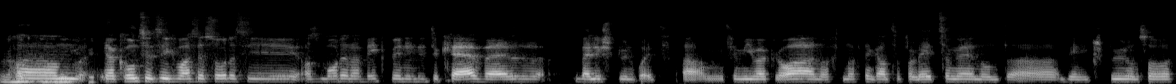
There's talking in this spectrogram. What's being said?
Ähm, ja, grundsätzlich war es ja so, dass ich aus Modena weg bin in die Türkei, weil, weil ich spielen wollte. Ähm, für mich war klar, nach, nach den ganzen Verletzungen und äh, wenig Spiel und so,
